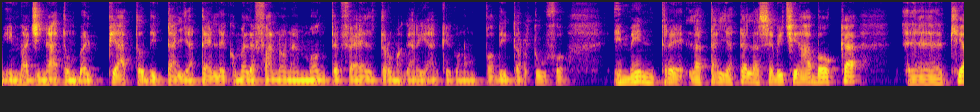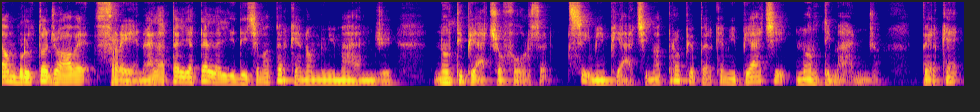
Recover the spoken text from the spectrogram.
immaginate un bel piatto di tagliatelle come le fanno nel Montefeltro, magari anche con un po' di tartufo, e mentre la tagliatella si avvicina alla bocca, eh, chi ha un brutto Giove frena e la tagliatella gli dice ma perché non mi mangi? Non ti piaccio forse? Sì, mi piaci, ma proprio perché mi piaci non ti mangio, perché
